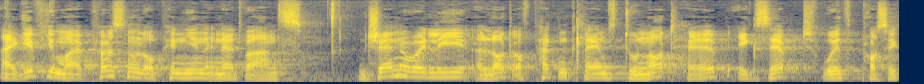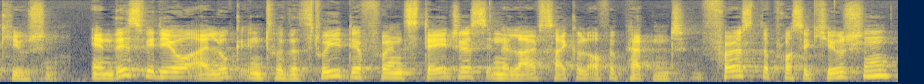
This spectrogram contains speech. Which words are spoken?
I give you my personal opinion in advance. Generally, a lot of patent claims do not help except with prosecution. In this video I look into the three different stages in the life cycle of a patent. First the prosecution,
